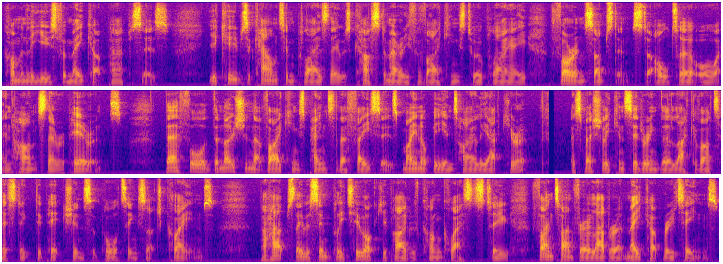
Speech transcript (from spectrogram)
commonly used for makeup purposes. Yaqub's account implies that it was customary for Vikings to apply a foreign substance to alter or enhance their appearance. Therefore, the notion that Vikings painted their faces may not be entirely accurate, especially considering the lack of artistic depiction supporting such claims. Perhaps they were simply too occupied with conquests to find time for elaborate makeup routines.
